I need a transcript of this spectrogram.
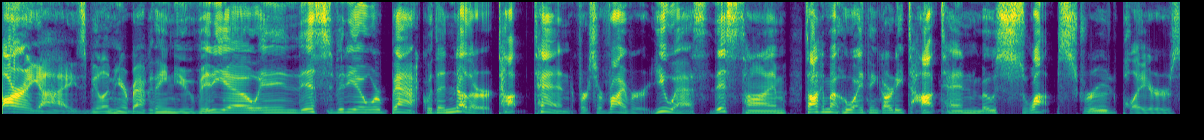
Alright guys, BLM here back with a new video. And in this video, we're back with another top 10 for Survivor US. This time, talking about who I think are the top 10 most swap screwed players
